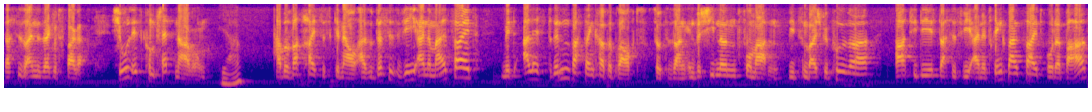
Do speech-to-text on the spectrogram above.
Das ist eine sehr gute Frage. Huel ist Komplettnahrung. Ja. Aber was heißt es genau? Also das ist wie eine Mahlzeit mit alles drin, was dein Körper braucht, sozusagen in verschiedenen Formaten, wie zum Beispiel Pulver, RTDs, das ist wie eine Trinkmahlzeit oder Bars,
